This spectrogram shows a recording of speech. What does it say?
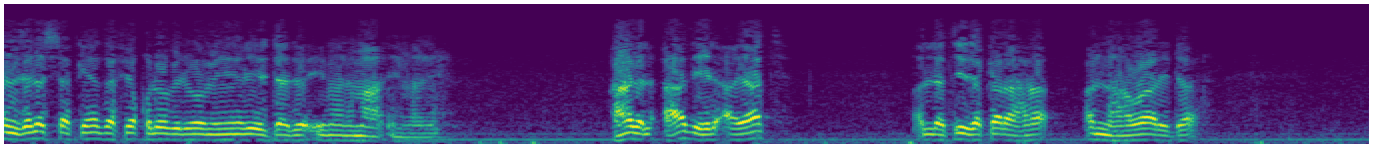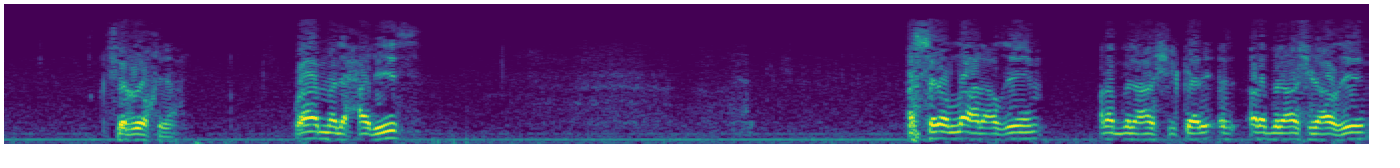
أنزل السكينة في قلوب المؤمنين ليزدادوا إيمانا مع إيمانهم. هذا هذه الآيات التي ذكرها أنها واردة في الرقية. وأما الحديث أسأل الله العظيم رب العرش الكريم رب العرش العظيم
